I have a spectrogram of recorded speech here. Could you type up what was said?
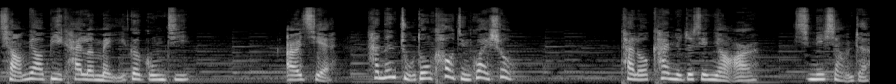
巧妙避开了每一个攻击，而且还能主动靠近怪兽。泰罗看着这些鸟儿，心里想着：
